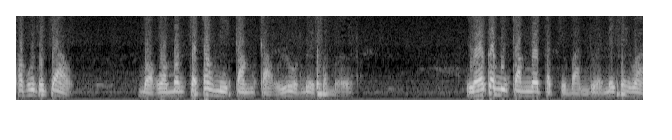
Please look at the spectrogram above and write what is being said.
พระพุทธเจ้า บอกว่ามันจะต้องมีกรรมเก่าร่วมด้วยเสมอ แล้วก็มีกรรมในปัจจุบันด้วย ไม่ใช่ว่า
